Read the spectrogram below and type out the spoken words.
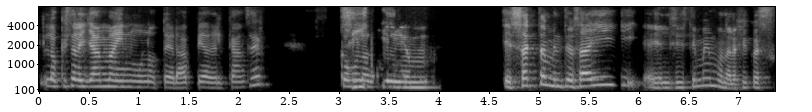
lo que se le llama inmunoterapia del cáncer? sí, em, exactamente, o sea, ahí el sistema inmunológico es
